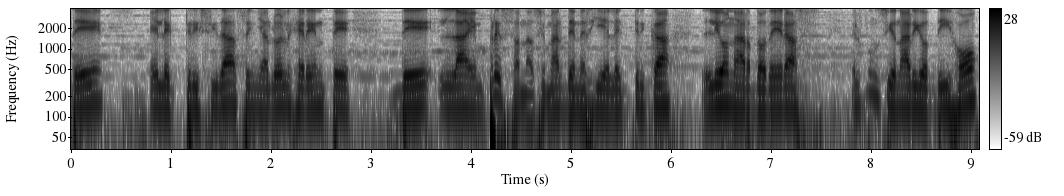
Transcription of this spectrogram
de electricidad, señaló el gerente de la empresa nacional de energía eléctrica, Leonardo Deras. El funcionario dijo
